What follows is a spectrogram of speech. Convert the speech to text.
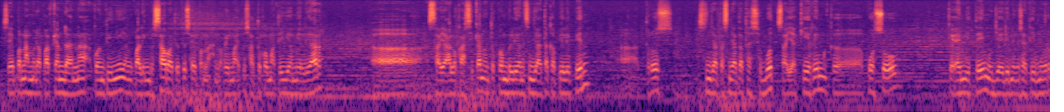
Saya pernah mendapatkan dana kontinu yang paling besar waktu itu saya pernah menerima itu 1,3 miliar. Uh, saya alokasikan untuk pembelian senjata ke Filipina. Uh, terus senjata-senjata tersebut saya kirim ke Poso, ke MIT Mujahidin Indonesia Timur.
